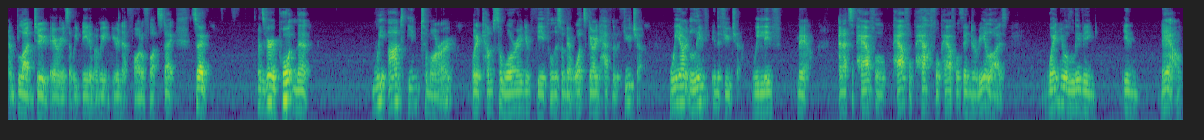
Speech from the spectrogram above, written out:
and blood to areas that we need it when we are in that fight or flight state. So it's very important that we aren't in tomorrow when it comes to worrying and fearfulness about what's going to happen in the future. We don't live in the future. We live now. And that's a powerful, powerful, powerful, powerful thing to realize. When you're living in now,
